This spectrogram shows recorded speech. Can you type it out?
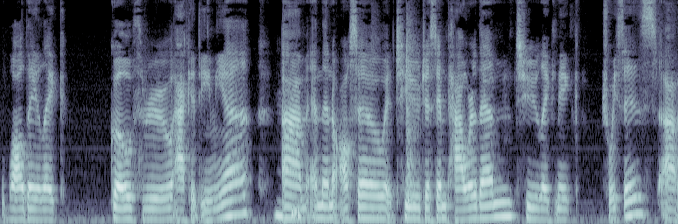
while they like go through academia mm-hmm. um, and then also to just empower them to like make choices uh,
